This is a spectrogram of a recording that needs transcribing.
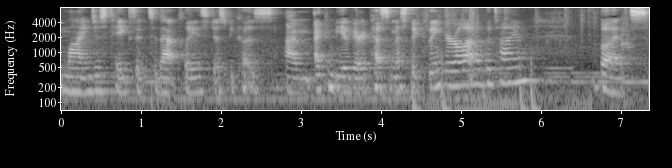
mind just takes it to that place just because I'm I can be a very pessimistic thinker a lot of the time. But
